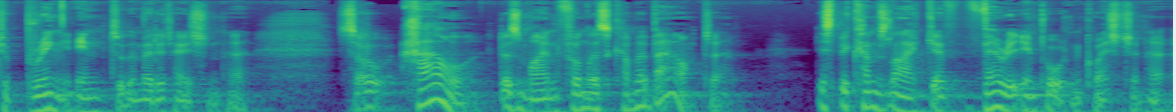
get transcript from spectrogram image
to bring into the meditation. Uh, so, how does mindfulness come about? Uh, this becomes like a very important question. Uh,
